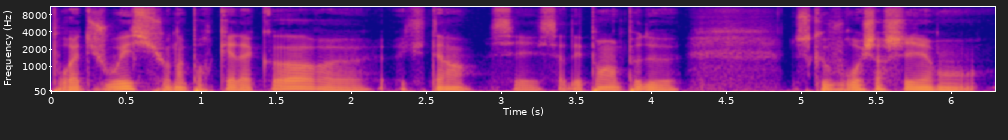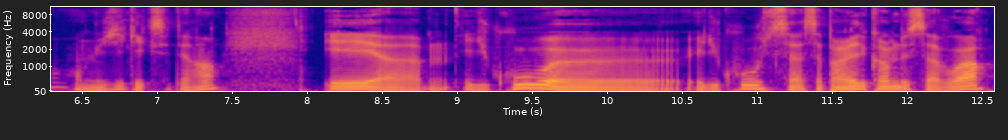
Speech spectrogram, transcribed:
pour être joué sur n'importe quel accord, euh, etc. Ça dépend un peu de, ce que vous recherchez en, musique, etc. Euh, et, du coup, et du coup ça, ça, permet quand même de savoir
